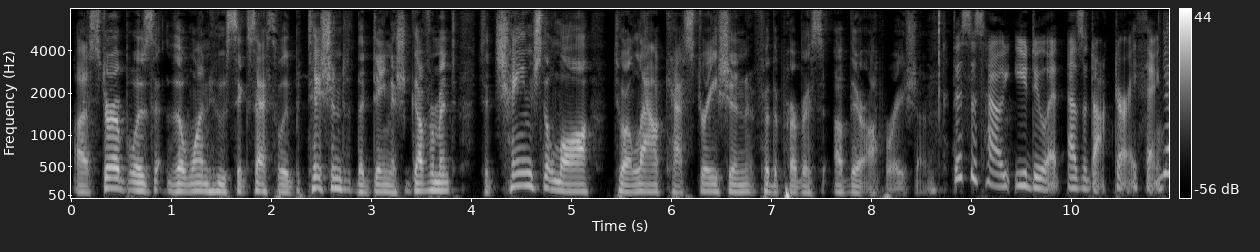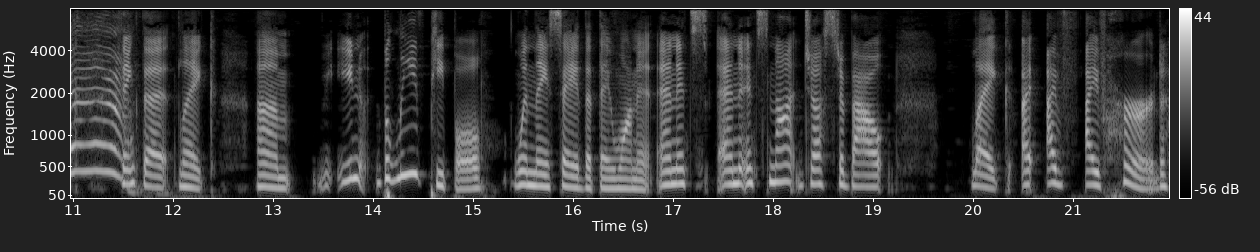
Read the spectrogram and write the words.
Uh, Stürup was the one who successfully petitioned the Danish government to change the law to allow castration for the purpose of their operation. This is how you do it as a doctor, I think. Yeah. Think that like um you know believe people when they say that they want it. And it's and it's not just about like I, i've i've heard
